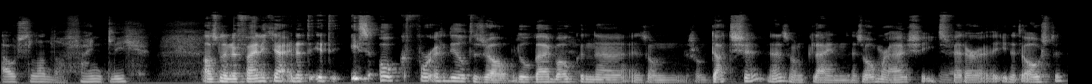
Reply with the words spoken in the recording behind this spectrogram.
Auslanderfeindlich. Ausländer Feindlich, ja, en het, het is ook voor een gedeelte zo. Ik bedoel, wij hebben ook een, eh, een zo'n zo'n datsje, hè, zo'n klein zomerhuisje iets Ja. verder in het oosten.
